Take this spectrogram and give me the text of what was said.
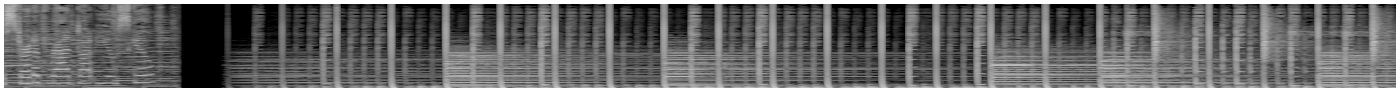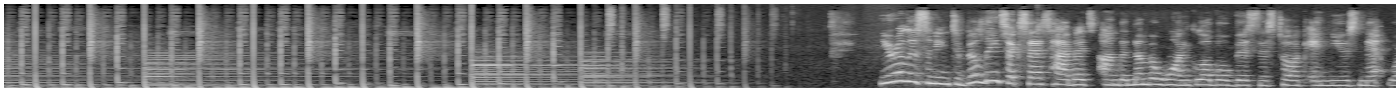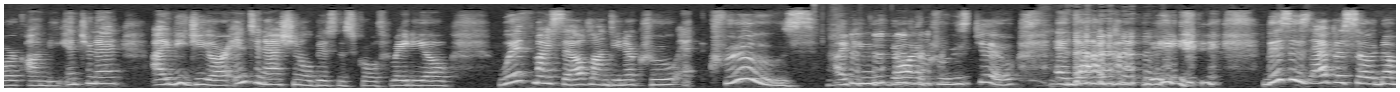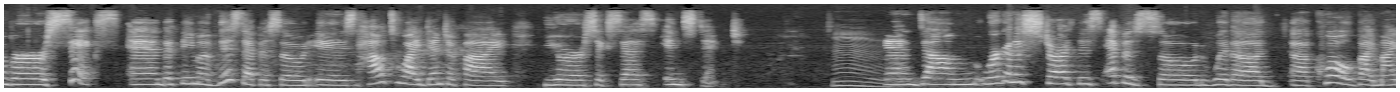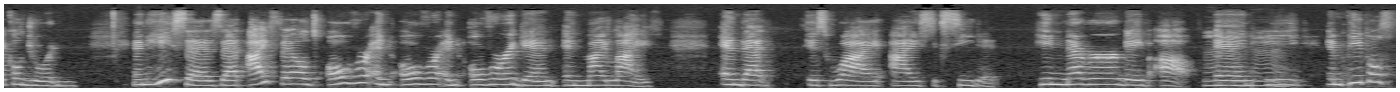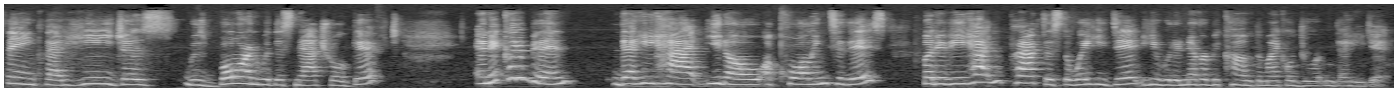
the startuprad.io skill? You're listening to Building Success Habits on the number one global business talk and news network on the internet, IBGR International Business Growth Radio, with myself, Londina Cruz. I can go on a cruise too. And Donna This is episode number six. And the theme of this episode is how to identify your success instinct. Mm. And um, we're going to start this episode with a, a quote by Michael Jordan. And he says that I failed over and over and over again in my life. And that is why I succeeded. He never gave up. Mm-hmm. And he and people think that he just was born with this natural gift. And it could have been that he had, you know, a calling to this, but if he hadn't practiced the way he did, he would have never become the Michael Jordan that he did.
